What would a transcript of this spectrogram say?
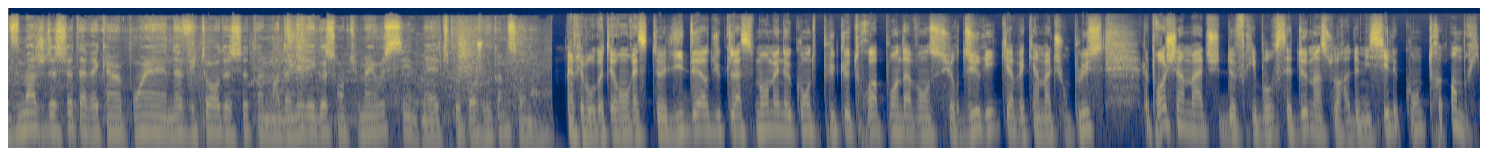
10 matchs de suite avec un point, 9 victoires de suite. À un moment donné, les gars sont humains aussi, mais tu peux pas jouer comme ça, non. Fribourg-Gotteron reste leader du classement, mais ne compte plus que 3 points d'avance sur Zurich avec un match en plus. Le prochain match de Fribourg, c'est demain soir à domicile contre Ambry.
